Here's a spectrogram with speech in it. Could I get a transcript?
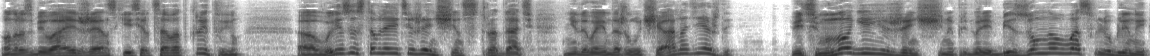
Он разбивает женские сердца в открытую, а вы заставляете женщин страдать, не давая им даже луча надежды. Ведь многие женщины при дворе безумно в вас влюблены,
